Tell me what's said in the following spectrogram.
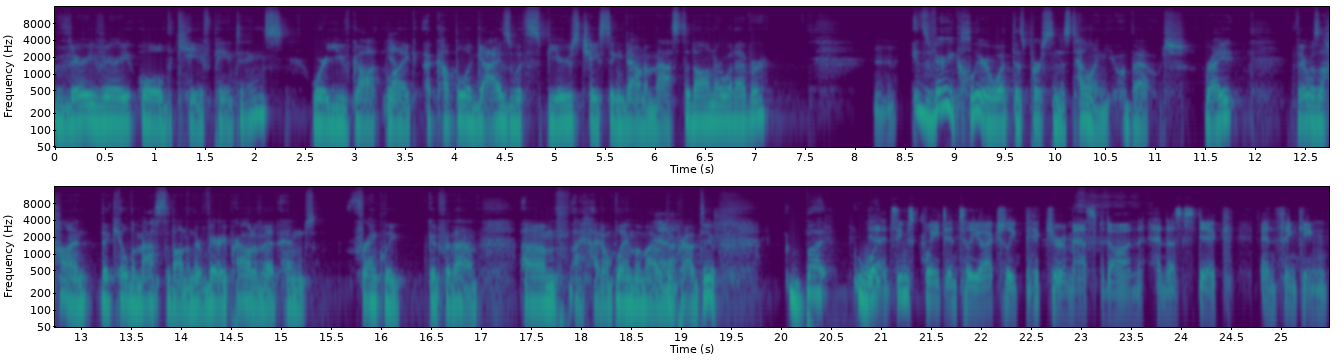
very, very old cave paintings where you've got yep. like a couple of guys with spears chasing down a mastodon or whatever. Mm-hmm. It's very clear what this person is telling you about, right? There was a hunt, they killed a mastodon, and they're very proud of it. And frankly, good for them. Um, I, I, don't blame them. I would be proud too. But what, yeah, it seems quaint until you actually picture a mastodon and a stick and thinking,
